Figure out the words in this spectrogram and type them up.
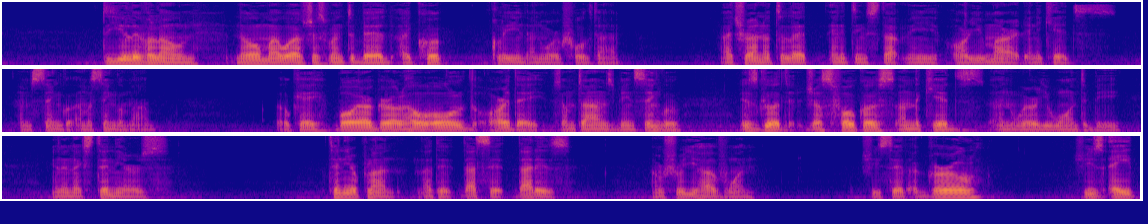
Do you live alone? No, my wife just went to bed. I cook, clean, and work full time. I try not to let anything stop me. Are you married? Any kids? I'm single. I'm a single mom. Okay, boy or girl, how old are they? Sometimes being single is good. Just focus on the kids and where you want to be in the next 10 years. 10 year plan. That's it. That's it. That is. I'm sure you have one. She said, A girl. She's eight.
